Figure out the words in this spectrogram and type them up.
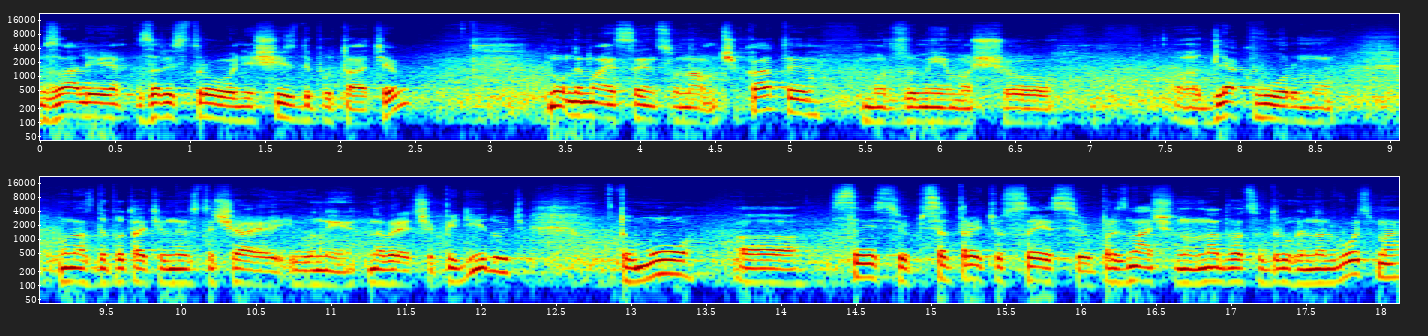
В залі зареєстровані 6 депутатів. Ну, немає сенсу нам чекати. Ми розуміємо, що е, для кворуму у нас депутатів не вистачає і вони навряд чи підійдуть. Тому е, сесію, 53-ю сесію, призначену на 22.08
